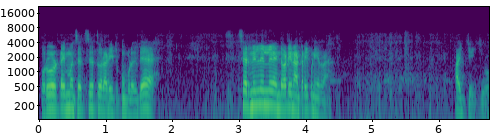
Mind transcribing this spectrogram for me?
ஒரு ஒரு டைமும் சேர்த்து சேர்த்து விளையாடிட்டு இருக்கும் பொழுது சரி நில்லு நில்லு. இந்த வாட்டி நான் ட்ரை பண்ணிடுறேன். ஐயோ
